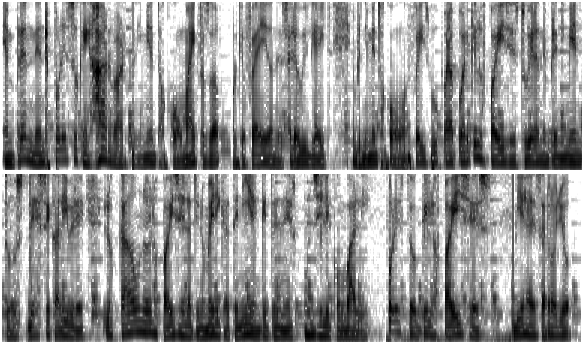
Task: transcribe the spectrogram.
emprenden. Es por eso que en Harvard, emprendimientos como Microsoft, porque fue ahí donde salió Bill Gates, emprendimientos como Facebook, para poder que los países tuvieran emprendimientos de ese calibre, los, cada uno de los países de Latinoamérica tenían que tener un Silicon Valley. Por esto que los países vías de desarrollo,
